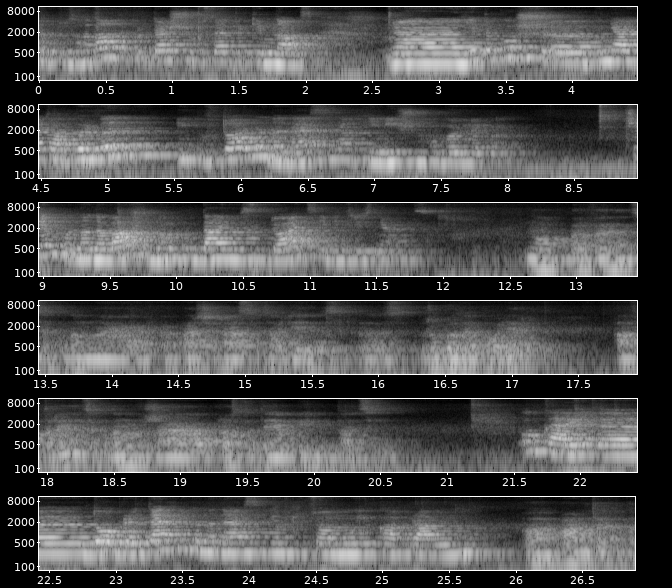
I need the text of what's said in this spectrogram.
Тобто згадати про те, що все-таки в нас е, є також е, поняття первинне і повторне нанесення хімічного виробника. Чим воно, на вашу думку, в даній ситуації відрізняється? Ну, первинне це коли ми перший раз взагалі зробили колір, а вторинне це коли ми вже просто даємо пігментацію. Окей, е, добре, техніка нанесення при цьому, яка правильна? А Правильна техніка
